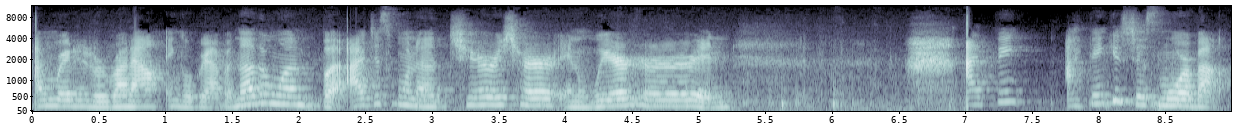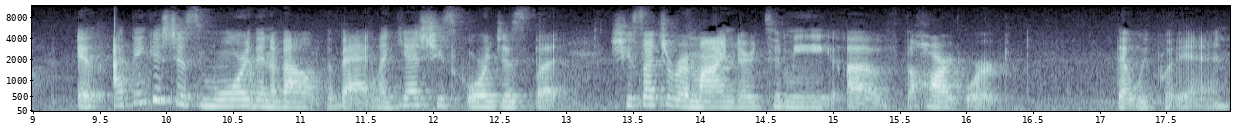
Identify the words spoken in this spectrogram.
i'm ready to run out and go grab another one but i just want to cherish her and wear her. And i think i think it's just more about I think it's just more than about the bag. Like, yes, she's gorgeous, but she's such a reminder to me of the hard work that we put in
